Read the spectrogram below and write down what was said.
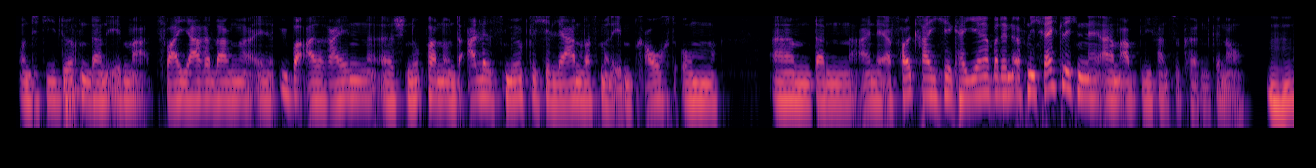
Und die dürfen dann eben zwei Jahre lang äh, überall rein äh, schnuppern und alles Mögliche lernen, was man eben braucht, um ähm, dann eine erfolgreiche Karriere bei den öffentlich-rechtlichen ähm, abliefern zu können. Genau. Mhm.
